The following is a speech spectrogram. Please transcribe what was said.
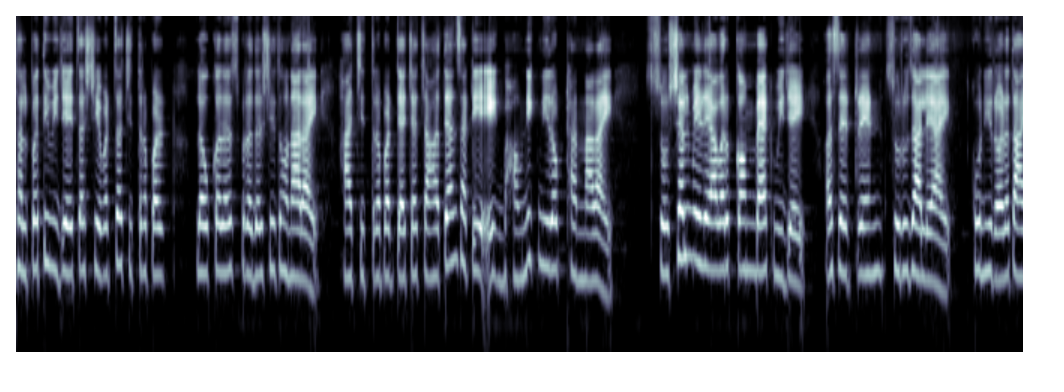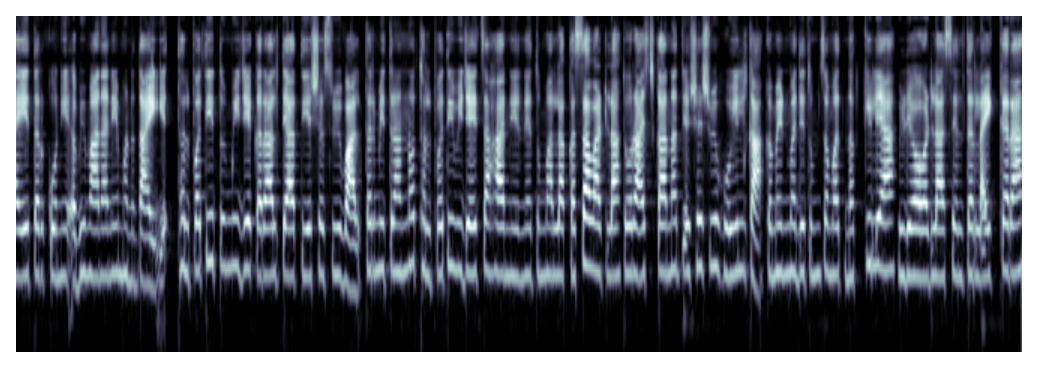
थलपती विजयचा शेवटचा चित्रपट लवकरच प्रदर्शित होणार आहे. हा चित्रपट त्याच्या चाहत्यांसाठी एक भावनिक निरोप ठरणार आहे. सोशल मीडियावर कम बॅक विजय असे ट्रेंड सुरू झाले आहे. कोणी रडत आहे तर कोणी अभिमानाने म्हणत आहे थलपती तुम्ही जे कराल त्यात यशस्वी व्हाल. तर मित्रांनो थलपती विजयचा हा निर्णय तुम्हाला कसा वाटला? तो राजकारणात यशस्वी होईल का? कमेंटमध्ये तुमचं मत नक्की लिहा. व्हिडिओ आवडला असेल तर लाईक करा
